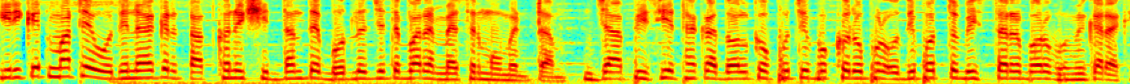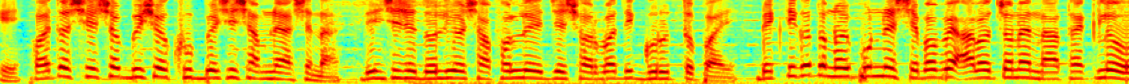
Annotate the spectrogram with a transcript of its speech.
ক্রিকেট মাঠে অধিনায়কের তাৎক্ষণিক সিদ্ধান্তে বদলে যেতে পারে ম্যাচের মোমেন্টাম, যা পিছিয়ে থাকা দলকে প্রতিপক্ষের উপর আধিপত্য বিস্তারের বড় ভূমিকা রাখে। হয়তো সেসব বিষয় খুব বেশি সামনে আসে না। দিন শেষে দলীয় সাফল্যে যে সর্বাধিক গুরুত্ব পায়। ব্যক্তিগত নৈপুণ্যে সেভাবে আলোচনায় না থাকলেও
